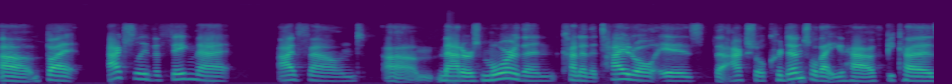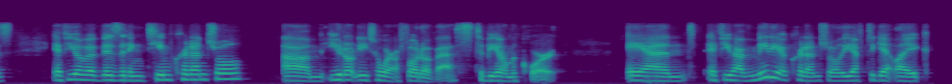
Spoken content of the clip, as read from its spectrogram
Uh, but actually, the thing that I've found um, matters more than kind of the title is the actual credential that you have. Because if you have a visiting team credential, um, you don't need to wear a photo vest to be on the court. And if you have media credential, you have to get like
